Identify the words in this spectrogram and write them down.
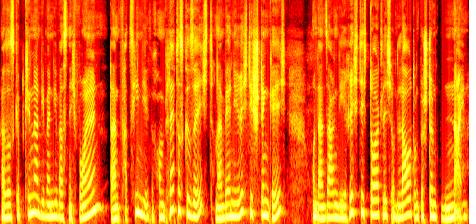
Also es gibt Kinder, die, wenn die was nicht wollen, dann verziehen die ihr komplettes Gesicht und dann werden die richtig stinkig und dann sagen die richtig deutlich und laut und bestimmt Nein.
